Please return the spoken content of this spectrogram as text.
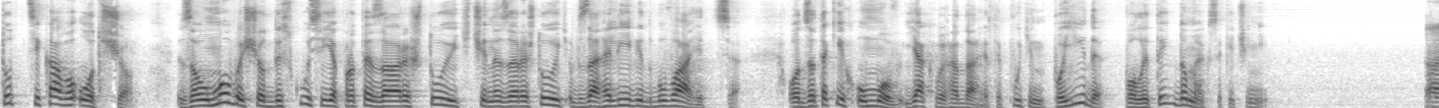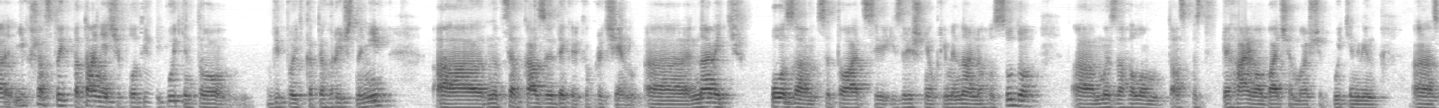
тут цікаво, от що. За умови, що дискусія про те, заарештують чи не заарештують, взагалі відбувається. От за таких умов, як ви гадаєте, Путін поїде, полетить до Мексики чи ні? Якщо стоїть питання, чи платить Путін, то відповідь категорично ні. На це вказує декілька причин. Навіть поза ситуацією із рішенням кримінального суду, ми загалом там спостерігаємо, бачимо, що Путін він е, з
